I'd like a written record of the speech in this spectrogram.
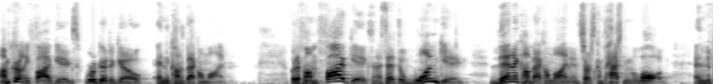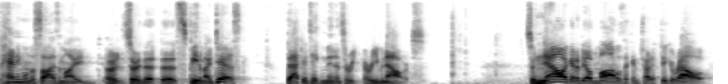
I'm currently 5 gigs. We're good to go. And it comes back online. But if I'm 5 gigs and I set it to 1 gig, then I come back online and it starts compacting the log. And depending on the size of my, or sorry, the, the speed of my disk, that can take minutes or, or even hours. So now I got to build models that can try to figure out,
